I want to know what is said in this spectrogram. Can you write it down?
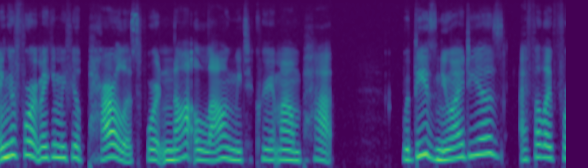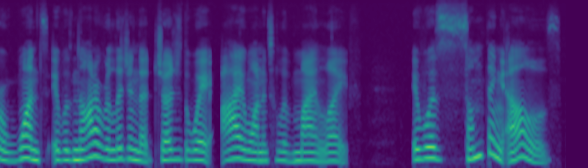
Anger for it making me feel powerless, for it not allowing me to create my own path. With these new ideas, I felt like for once it was not a religion that judged the way I wanted to live my life. It was something else.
